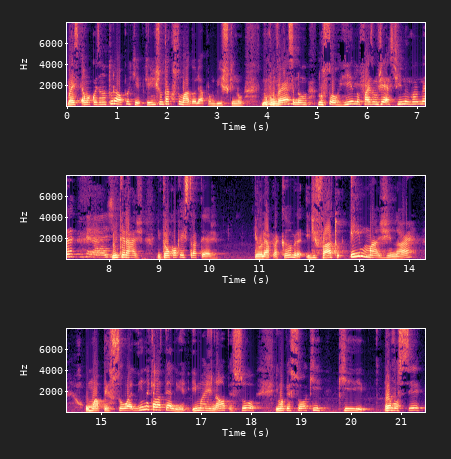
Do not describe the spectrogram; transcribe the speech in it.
Mas é uma coisa natural, por quê? Porque a gente não está acostumado a olhar para um bicho que não, não conversa, não, não sorri, não faz um gestinho, não, né? interage. não interage. Então qual é a estratégia? É olhar para a câmera e de fato imaginar uma pessoa ali naquela telinha. Imaginar uma pessoa e uma pessoa que, que para você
